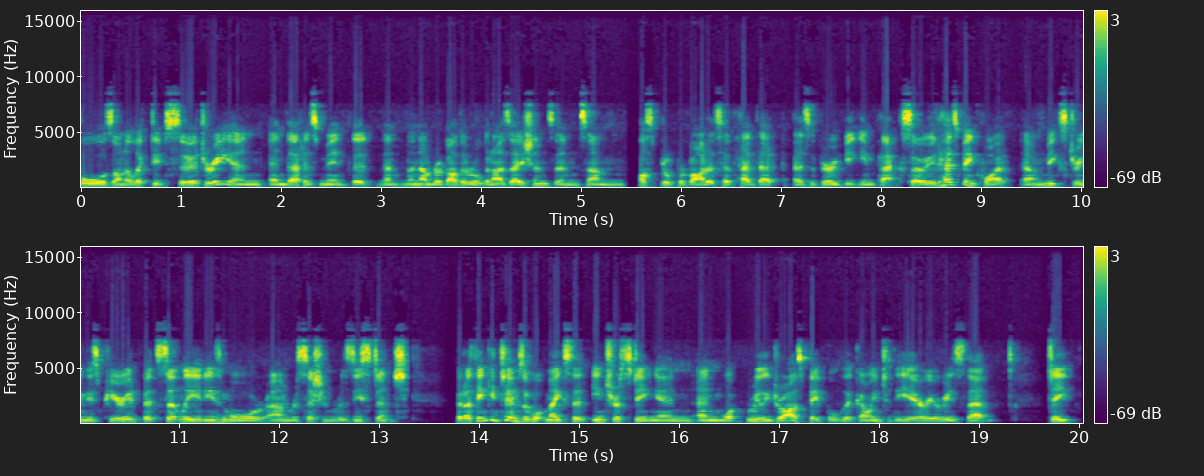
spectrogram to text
pause on elective surgery, and, and that has meant that a number of other organisations and some hospital providers have had that as a very big impact. So it has been quite um, mixed during this period, but certainly it is more um, recession resistant. But I think in terms of what makes it interesting and, and what really drives people that go into the area is that deep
